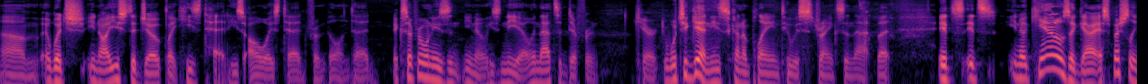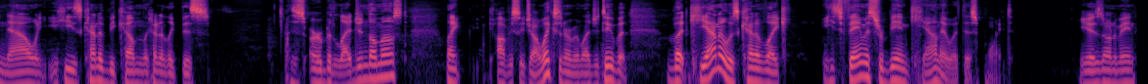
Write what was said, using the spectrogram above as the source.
Um, which you know, I used to joke like he's Ted. He's always Ted from Bill and Ted, except for when he's you know he's Neo, and that's a different character. Which again, he's kind of playing to his strengths in that. But it's it's you know, Keanu's a guy, especially now, he's kind of become kind of like this this urban legend almost. Like obviously John Wick's an urban legend too, but but Keanu is kind of like he's famous for being Keanu at this point. You guys know what I mean?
